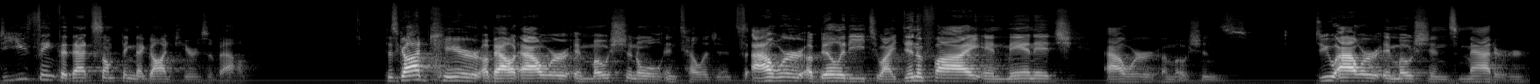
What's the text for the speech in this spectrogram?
Do you think that that's something that God cares about? Does God care about our emotional intelligence, our ability to identify and manage our emotions? Do our emotions matter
